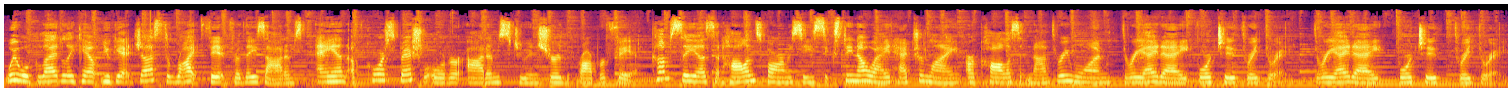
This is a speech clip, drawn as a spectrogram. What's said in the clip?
We will gladly help you get just the right fit for these items and, of course, special order items to ensure the proper fit. Come see us at Hollins Pharmacy, 1608 Hatcher Lane, or call us at 931 388 4233. 388 4233.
